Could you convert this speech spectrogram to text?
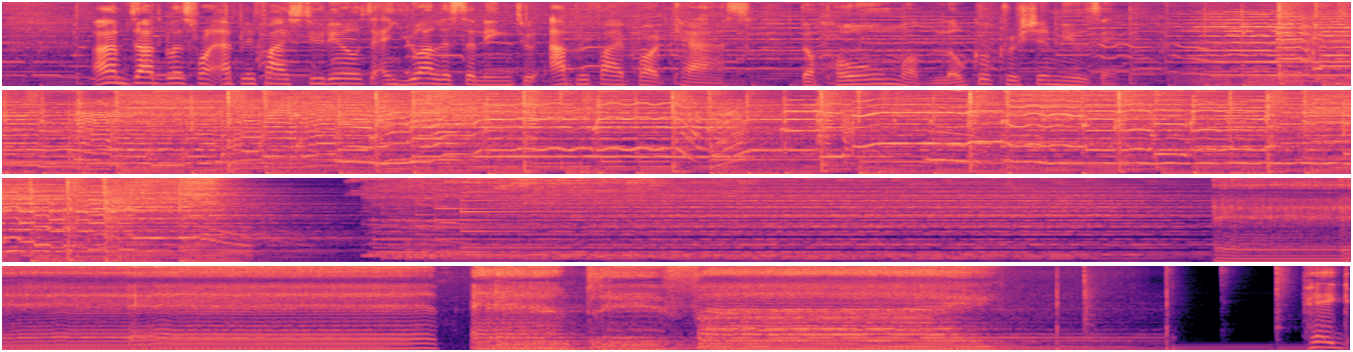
I'm Douglas from Amplify Studios, and you are listening to Amplify Podcast, the home of local Christian music.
